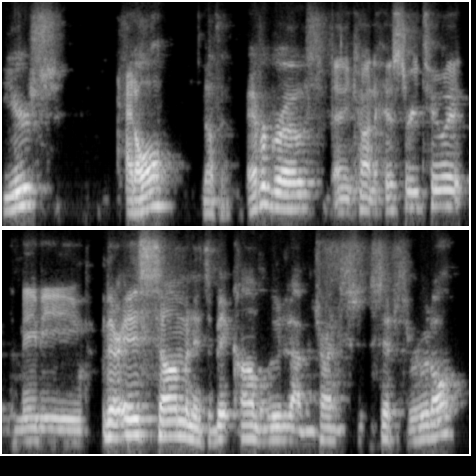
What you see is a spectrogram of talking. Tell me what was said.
years at all. Nothing ever grows. any kind of history to it. Maybe There is some, and it's a bit convoluted. I've been trying to sift through it all.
